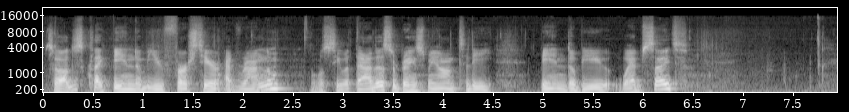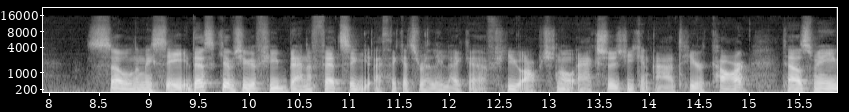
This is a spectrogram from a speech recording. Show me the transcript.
So I'll just click BMW first here at random. And we'll see what that is. It brings me on to the BMW website. So let me see, this gives you a few benefits. I think it's really like a few optional extras you can add to your car. Tells me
